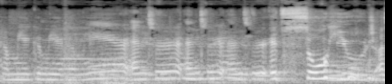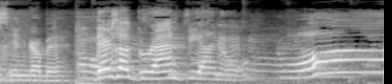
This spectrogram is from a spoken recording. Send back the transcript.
Come here, come here, come here. Enter, enter, enter. It's so huge, as in, grabe. There's a grand piano. What?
